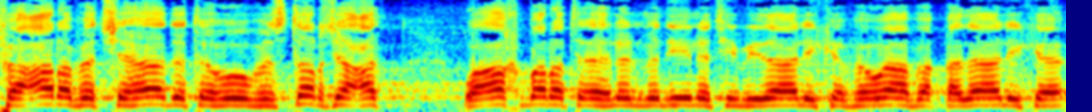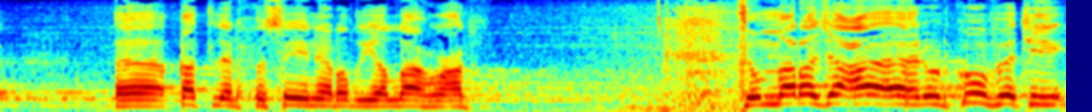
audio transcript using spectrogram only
فعرفت شهادته فاسترجعت وأخبرت أهل المدينة بذلك فوافق ذلك آه، قتل الحسين رضي الله عنه. ثم رجع أهل الكوفة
